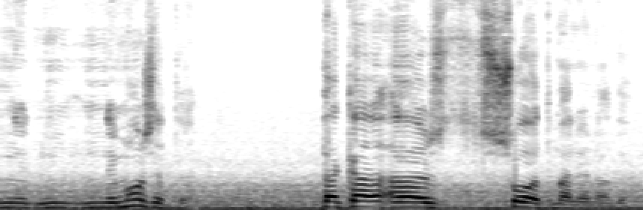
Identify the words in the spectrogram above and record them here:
Не, не можете? Так а що від мене треба?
